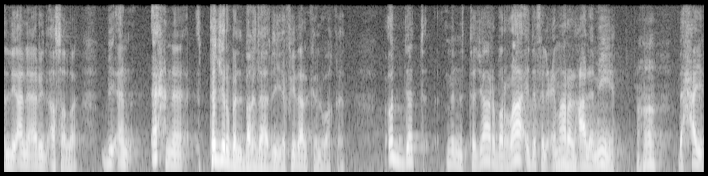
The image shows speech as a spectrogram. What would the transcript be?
اللي أنا أريد أصله بأن إحنا التجربة البغدادية في ذلك الوقت عدت من التجارب الرائدة في العمارة مم. العالمية. أه. بحيث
